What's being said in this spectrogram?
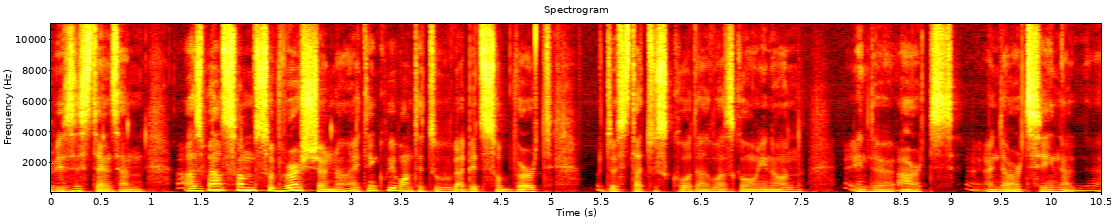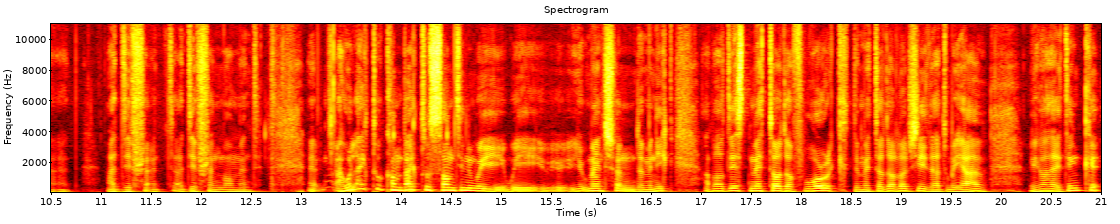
resistance and as well some subversion. I think we wanted to a bit subvert the status quo that was going on in the arts in the art scene at, at a different a different moment. Uh, I would like to come back to something we we you mentioned Dominique about this method of work, the methodology that we have, because I think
